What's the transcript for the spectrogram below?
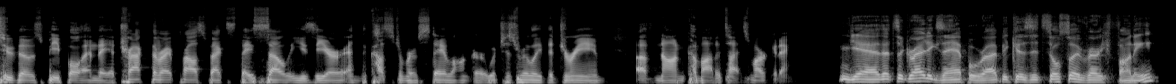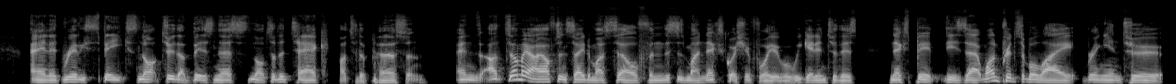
to those people and they attract the right prospects, they sell easier, and the customers stay longer, which is really the dream of non commoditized marketing. Yeah, that's a great example, right? Because it's also very funny and it really speaks not to the business, not to the tech, but to the person. And uh, something I often say to myself, and this is my next question for you when we get into this next bit, is that one principle I bring into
